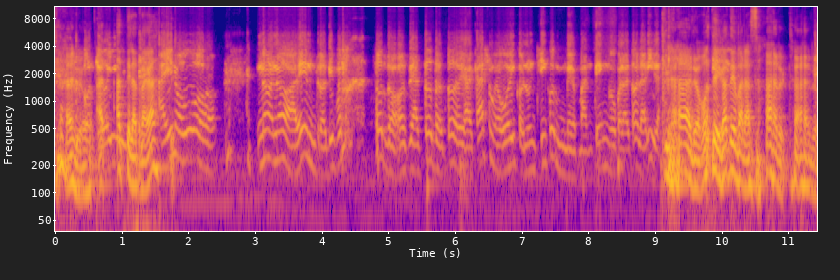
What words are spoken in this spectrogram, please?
Claro. Ah, hoy- ah, ¿te la tragaste? Ahí no hubo... No, no, adentro, tipo, todo, o sea, todo, todo. Acá yo me voy con un chico y me mantengo para toda la vida. Claro, vos te dejaste embarazar, claro.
